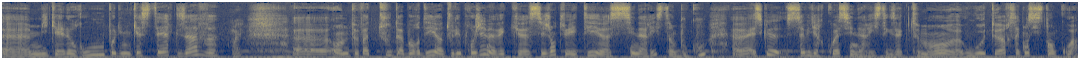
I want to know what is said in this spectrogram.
euh, Michael Roux, Pauline Caster, Xav. Ouais. Euh, on ne peut pas tout aborder, hein, tous les projets, mais avec euh, ces gens, tu as été euh, scénariste, hein, beaucoup. Est-ce que ça veut dire quoi, scénariste exactement, ou auteur? Ça consiste en quoi?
